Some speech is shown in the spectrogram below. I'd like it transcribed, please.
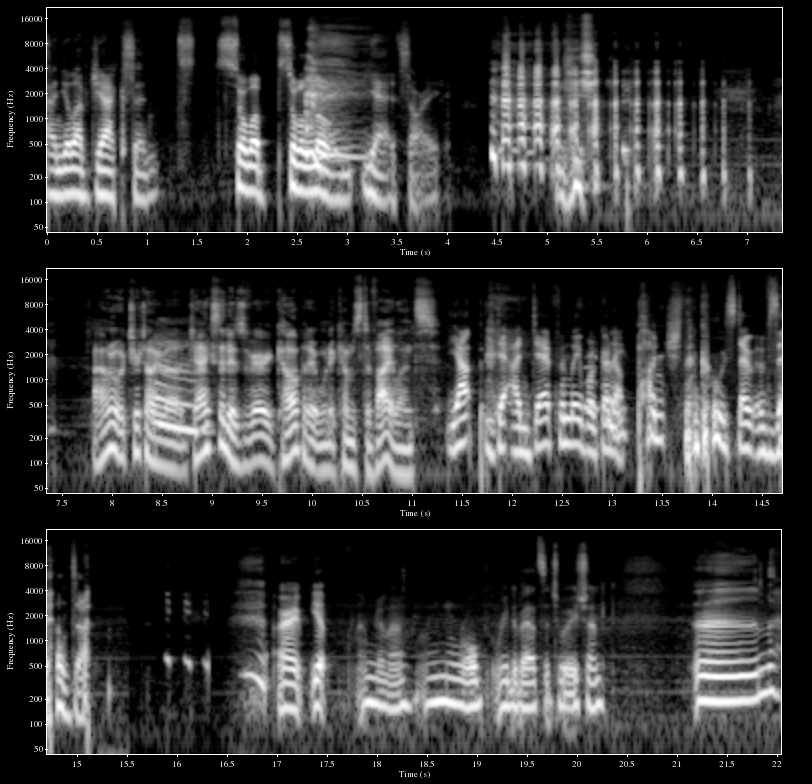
and you'll have Jackson. So uh, so alone. yeah, sorry. I don't know what you're talking about. Jackson is very competent when it comes to violence. Yep, de- and definitely we're gonna punch the ghost out of Zelda. All right. Yep. I'm gonna. I'm gonna roll. Read a bad situation. Um.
